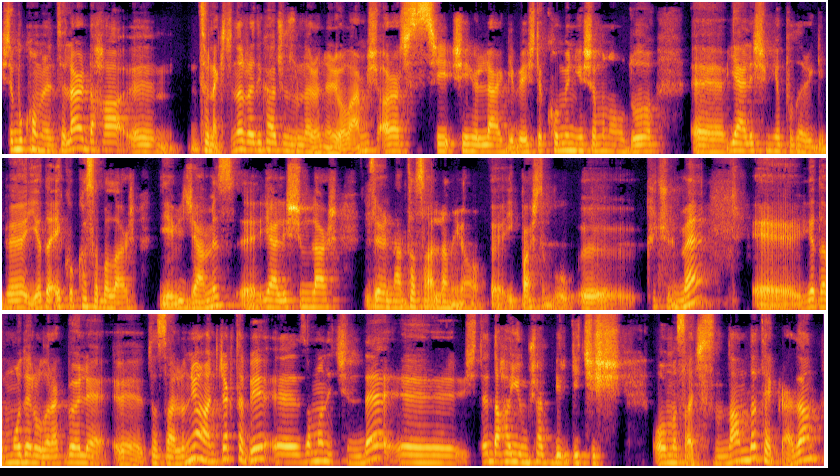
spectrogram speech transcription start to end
İşte bu komüniteler daha e, tırnak içinde radikal çözümler öneriyorlarmış. Araç şehirler gibi işte komün yaşamın olduğu e, yerleşim yapıları gibi ya da eko kasabalar diyebileceğimiz e, yerleşimler üzerinden tasarlanıyor e, ilk başta bu e, küçülme. e, ya da model olarak böyle e, tasarlanıyor. Ancak tabii e, zaman içinde e, işte daha yumuşak bir geçiş olması açısından da tekrardan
